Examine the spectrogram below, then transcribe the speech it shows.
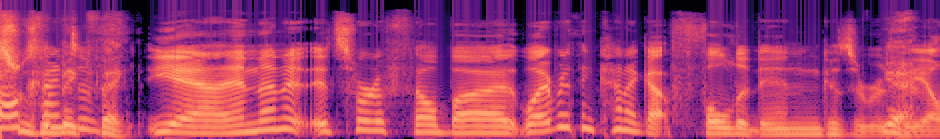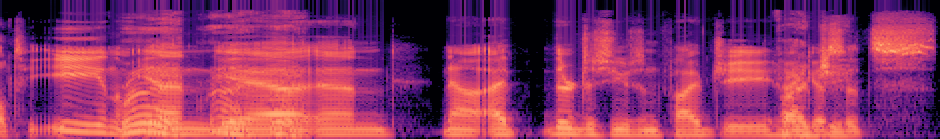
WiMAX was the big of- thing. Yeah, and then it, it sort of fell by. Well, everything kind of got folded in because there was Yeah. the LTE and, the, Right, and right, yeah, right. and now I, they're just using 5G. I 5G. guess it's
